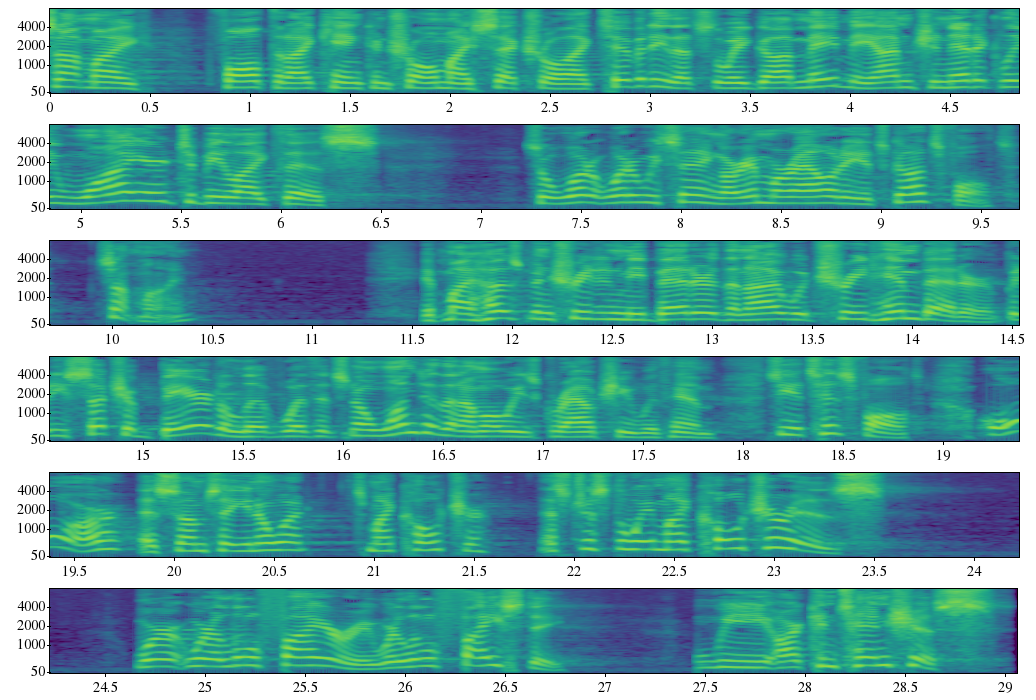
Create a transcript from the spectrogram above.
It's not my fault that I can't control my sexual activity. That's the way God made me. I'm genetically wired to be like this. So, what, what are we saying? Our immorality, it's God's fault. It's not mine. If my husband treated me better, then I would treat him better. But he's such a bear to live with, it's no wonder that I'm always grouchy with him. See, it's his fault. Or, as some say, you know what? It's my culture. That's just the way my culture is. We're, we're a little fiery, we're a little feisty, we are contentious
